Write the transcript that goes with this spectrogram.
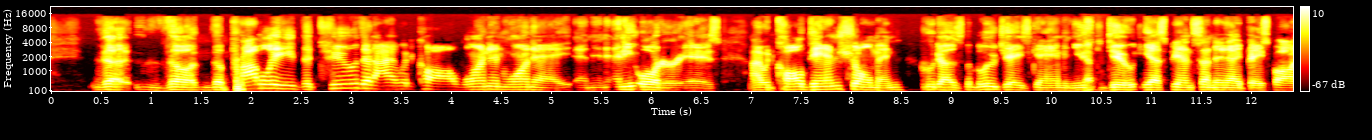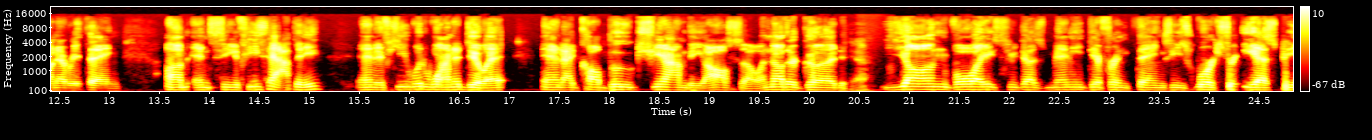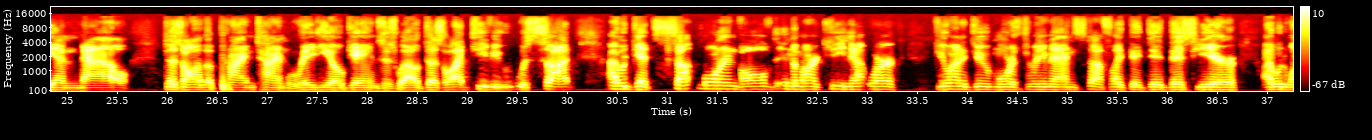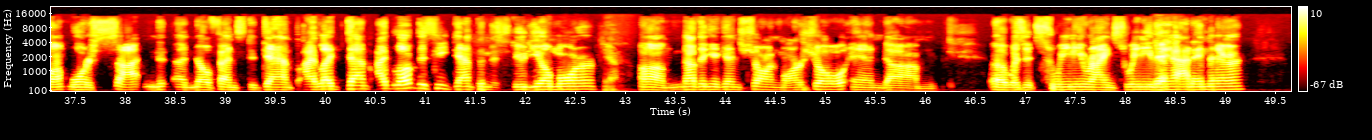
the the the probably the two that I would call 1 and 1A and in any order is I would call Dan Shulman who does the Blue Jays game and used Yep. to do ESPN Sunday Night Baseball and everything um and see if he's happy and if he would want to do it and I'd call Boog Sciambi also another good Yeah. young voice who does many different things. He's worked for ESPN now, does all the primetime radio games as well, does a lot of TV with Sut. I would get Sut more involved in the Marquee Network. If you want to do more three man stuff like they did this year, I would want more Sut. Uh, no offense to Demp. I like Demp. I'd love to see Demp in the studio more. Yeah. Um, nothing against Sean Marshall and um, uh, was it Sweeney, Ryan Sweeney they had in there.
